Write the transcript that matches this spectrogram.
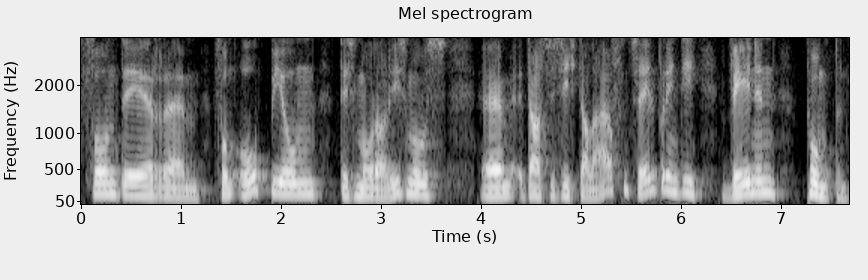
von der, ähm, vom Opium des Moralismus, ähm, dass sie sich da laufend selber in die Venen pumpen.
